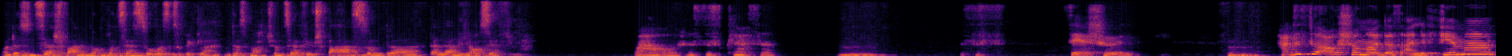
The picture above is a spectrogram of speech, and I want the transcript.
Und das ist ein sehr spannender Prozess, sowas zu begleiten. Das macht schon sehr viel Spaß und äh, da lerne ich auch sehr viel. Wow, das ist klasse. Mhm. Das ist sehr schön. Hattest du auch schon mal, dass eine Firma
